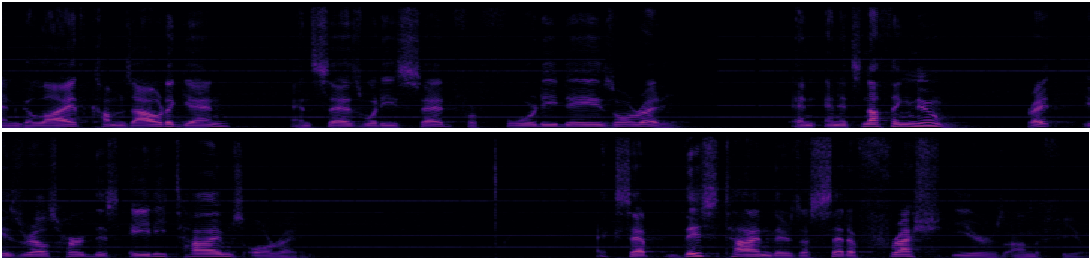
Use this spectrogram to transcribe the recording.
and Goliath comes out again and says what he said for 40 days already. And, and it's nothing new, right? Israel's heard this 80 times already. Except this time there's a set of fresh ears on the field,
